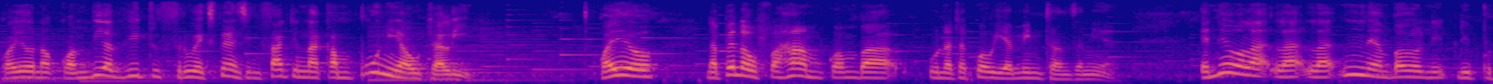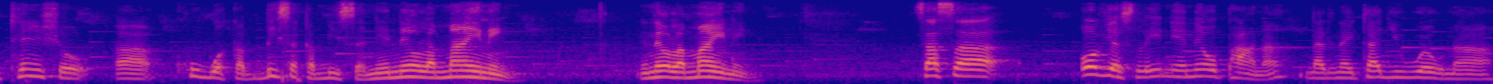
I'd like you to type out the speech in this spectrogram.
kwa hiyo nakuambia vitu through experience. In fact na kampuni ya utalii, kwa hiyo napenda ufahamu kwamba unatakiwa uiamini Tanzania. Eneo la, la, la nne ambalo ni, ni potential uh, kubwa kabisa kabisa ni eneo la mining. Eneo la mining sasa, obviously ni eneo pana na linahitaji uwe una,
